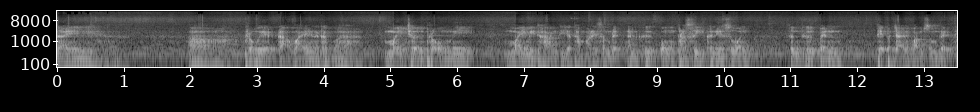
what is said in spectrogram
ได้เอ่อพระเวทกล่าวไว้นะครับว่าไม่เชิญพระองค์นี้ไม่มีทางที่จะทำอะไรสำเร็จนั่นคือองค์พระศรีคเนศวร ซึ่งถือเป็นเทพเจ้าแห่งความสำเร็จ เท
